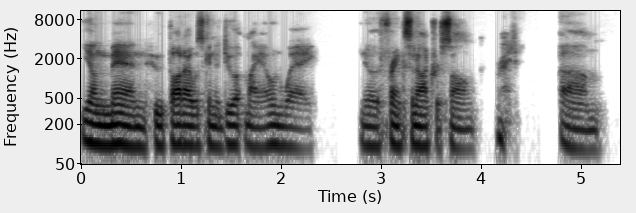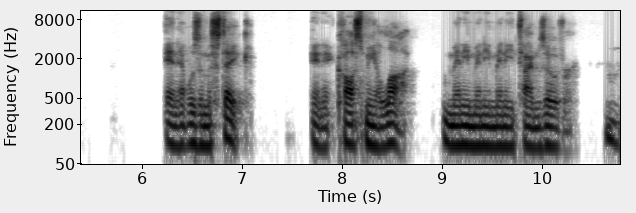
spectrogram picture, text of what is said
young men who thought I was going to do it my own way. You know, the Frank Sinatra song. Right. Um, and it was a mistake. And it cost me a lot, many, many, many times over. Hmm.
